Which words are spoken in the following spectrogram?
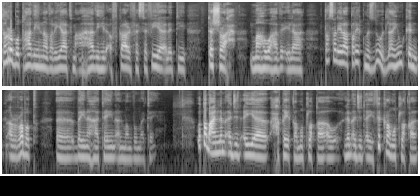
تربط هذه النظريات مع هذه الأفكار الفلسفية التي تشرح ما هو هذا الاله، تصل إلى طريق مسدود، لا يمكن الربط آه، بين هاتين المنظومتين. وطبعا لم أجد أي حقيقة مطلقة أو لم أجد أي فكرة مطلقة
